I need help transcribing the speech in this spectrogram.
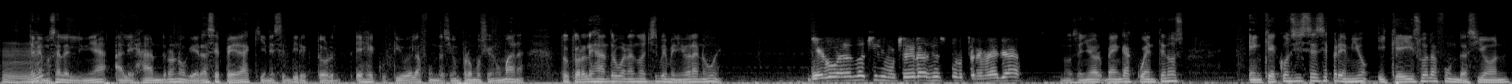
Tenemos en la línea Alejandro Noguera Cepeda, quien es el director ejecutivo de la Fundación Promoción Humana. Doctor Alejandro, buenas noches, bienvenido a la nube. Diego, buenas noches y muchas gracias por tenerme allá. No, señor, venga, cuéntenos en qué consiste ese premio y qué hizo la Fundación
